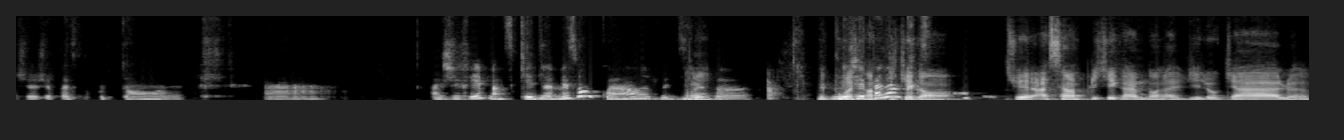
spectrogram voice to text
je, passe beaucoup de temps à, gérer ben, ce qui est de la maison, quoi. Hein, je veux dire. Mais pour être impliqué dans tu es assez impliqué quand même dans la vie locale.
